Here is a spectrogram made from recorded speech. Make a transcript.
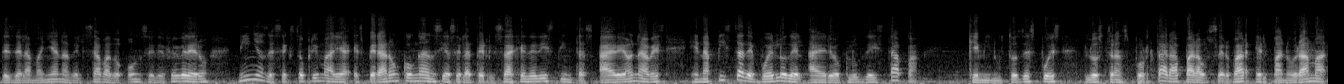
Desde la mañana del sábado 11 de febrero, niños de sexto primaria esperaron con ansias el aterrizaje de distintas aeronaves en la pista de vuelo del Aeroclub de Iztapa, que minutos después los transportará para observar el panorama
